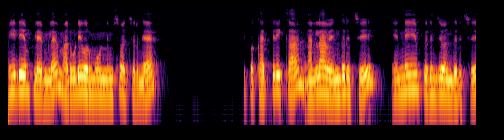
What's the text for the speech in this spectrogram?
மீடியம் ஃப்ளேமில் மறுபடியும் ஒரு மூணு நிமிஷம் வச்சுருங்க. இப்போ கத்திரிக்காய் நல்லா வெந்துருச்சு. எண்ணெயும் பிரிஞ்சு வந்துருச்சு.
